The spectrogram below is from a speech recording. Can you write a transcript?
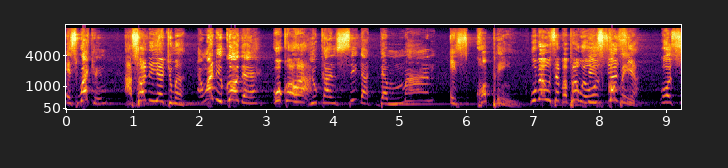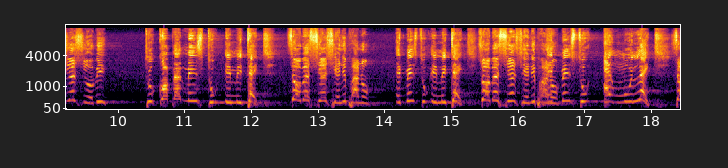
is working, asɔre ne yɛ adwuma and when you go there, wokɔ hɔ a you can see that the man is copying. wobɛhu sɛ papa wɔ He's ɔsuasua To copy means to imitate. sɛ wobɛsuasua nipa no It means to imitate. sɛ wobɛsuasua nipa no It means to emulate. sɛ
